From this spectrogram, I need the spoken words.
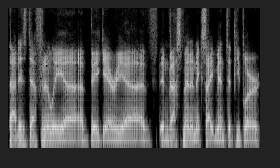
that is definitely a, a, big area of investment and excitement that people are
